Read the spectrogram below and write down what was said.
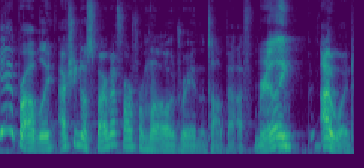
Yeah, probably. Actually, no. Spider-Man: Far From Home, I would rate in the top half. really? I would.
